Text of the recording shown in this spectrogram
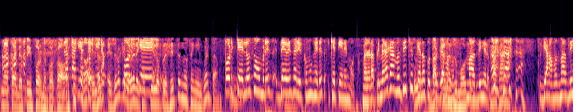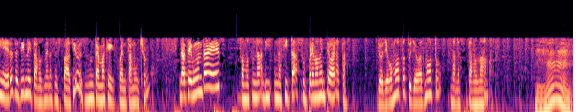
Natalia, tu informe, por favor. Natalia, No, eso, eso es lo que ¿Por duele, que quien lo presente no tenga en cuenta. ¿Por qué los hombres deben salir con mujeres que tienen moto? Bueno, la primera que hemos dicho es que Uy, nosotros viajamos más ligeros. viajamos más ligeros, es decir, necesitamos menos espacio. Eso es un tema que cuenta mucho. La segunda es, somos una, una cita supremamente barata. Yo llevo moto, tú llevas moto, no necesitamos nada más. Mm.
